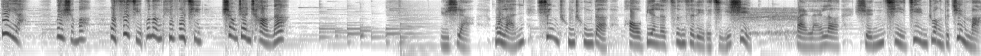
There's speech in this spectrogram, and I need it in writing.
对呀，为什么我自己不能替父亲上战场呢？于是啊，木兰兴冲冲地跑遍了村子里的集市，买来了神气健壮的骏马、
